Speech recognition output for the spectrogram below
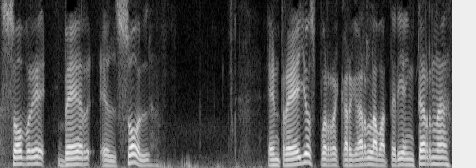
sobre ver el sol. Entre ellos, pues recargar la batería interna,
